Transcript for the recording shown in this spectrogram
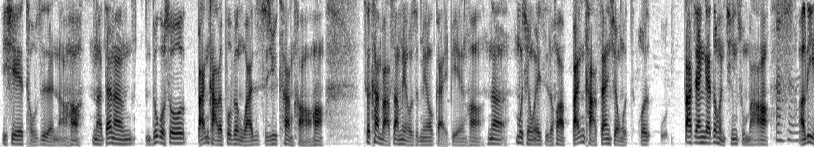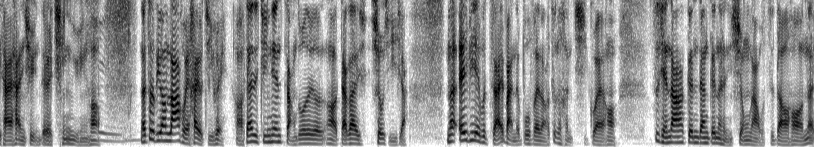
一些投资人了哈。那当然，如果说板卡的部分，我还是持续看好哈。这看法上面我是没有改变哈。那目前为止的话，板卡三雄我我我大家应该都很清楚嘛啊啊，立台汉讯对青云哈。那这个地方拉回还有机会啊，但是今天涨多的啊，大概休息一下。那 A P F 窄板的部分啊，这个很奇怪哈。之前大家跟单跟的很凶啦，我知道哈。那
